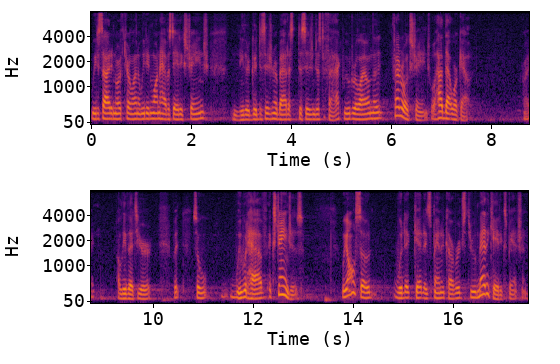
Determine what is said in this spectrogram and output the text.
We decided in North Carolina we didn't want to have a state exchange neither a good decision or a bad decision, just a fact. We would rely on the federal exchange. Well, how'd that work out? Right? I'll leave that to your, but so we would have exchanges. We also would get expanded coverage through Medicaid expansion.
